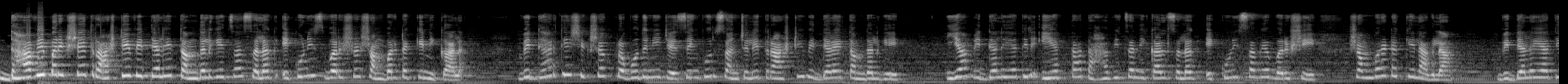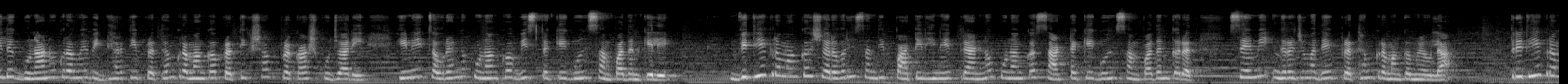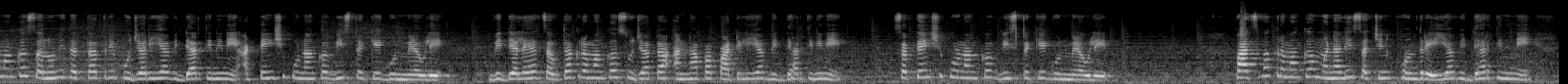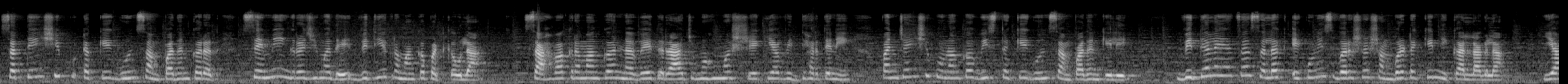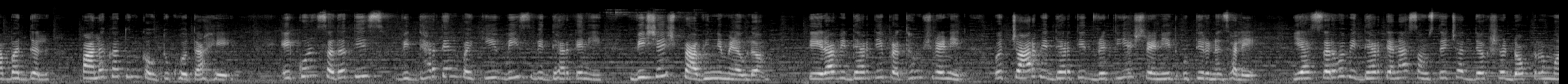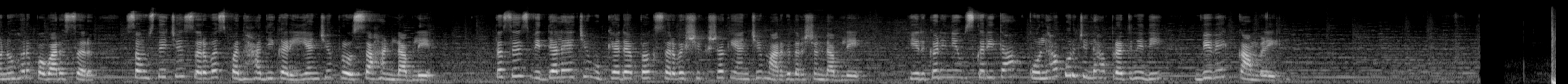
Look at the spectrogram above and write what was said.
दहावी परीक्षेत राष्ट्रीय विद्यालय तमदलगेचा सलग एकोणीस वर्ष शंभर टक्के निकाल. विद्यार्थी शिक्षक प्रबोधिनी जयसिंगपूर संचलित राष्ट्रीय विद्यालय तमदलगे या विद्यालयातील इयत्ता दहावीचा निकाल सलग एकोणीसाव्या वर्षी शंभर टक्के लागला. विद्यालयातील गुणानुक्रमे विद्यार्थी प्रथम क्रमांक प्रतीक्षा प्रकाश पुजारी हिने चौऱ्याण्णव पूर्णांक वीस टक्के गुण संपादन केले. द्वितीय क्रमांक शर्वरी संदीप पाटील हिने त्र्याण्णव पूर्णांक साठ टक्के गुण संपादन करत सेमी इंग्रजीमध्ये प्रथम क्रमांक मिळवला. तृतीय क्रमांक सलोनी दत्तात्रय पुजारी या विद्यार्थिनीने अठ्ठ्याऐंशी पूर्णांक वीस टक्के गुण मिळवले. विद्यालयात चौथा क्रमांक सुजाता अण्णापा पाटील या विद्यार्थिनीने सत्याऐंशी पूर्णांक वीस टक्के गुण मिळवले. पाचवा क्रमांक मनाली सचिन खोंद्रे या विद्यार्थिनीने सत्याऐंशी टक्के गुण संपादन करत सेमी इंग्रजीमध्ये द्वितीय क्रमांक पटकवला. सहावा क्रमांक नवेद राज मोहम्मद शेख या विद्यार्थ्याने पंच्याऐंशी पूर्णांक वीस टक्के गुण संपादन केले. विद्यालयाचा सलग एकोणीस वर्ष शंभर टक्के निकाल लागला. याबद्दल पालकातून कौतुक होत आहे. एकूण सदतीस विद्यार्थ्यांपैकी वीस विद्यार्थ्यांनी विशेष प्रावीण्य मिळवलं. तेरा विद्यार्थी प्रथम श्रेणीत व चार विद्यार्थी द्वितीय श्रेणीत उत्तीर्ण झाले. या सर्व विद्यार्थ्यांना संस्थेचे अध्यक्ष डॉक्टर मनोहर पवार सर संस्थेचे सर्वच पदाधिकारी यांचे प्रोत्साहन लाभले. तसेच विद्यालयाचे मुख्याध्यापक सर्व शिक्षक यांचे मार्गदर्शन लाभले. हिरकणी न्यूजकरिता कोल्हापूर जिल्हा प्रतिनिधी विवेक कांबळे.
